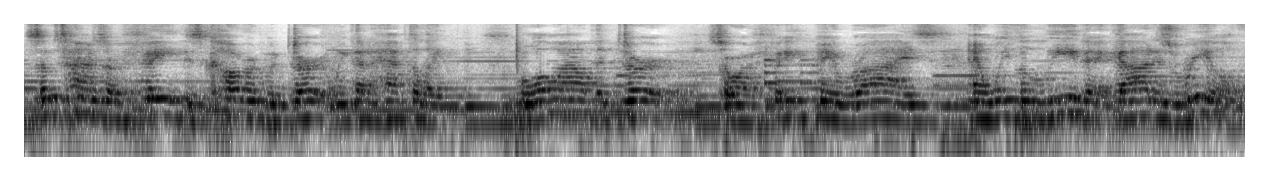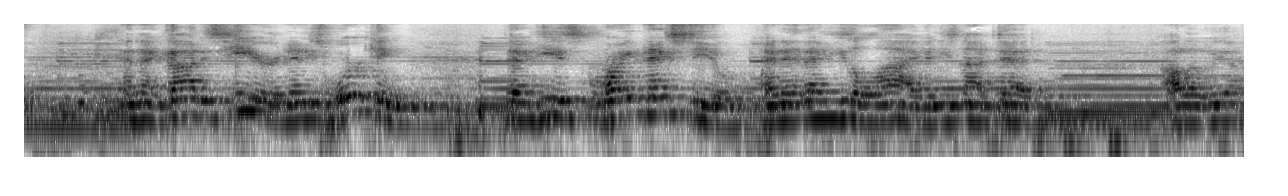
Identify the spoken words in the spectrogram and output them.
Sometimes our faith is covered with dirt and we got to have to like blow out the dirt so our faith may rise and we believe that God is real and that God is here and that He's working, that He is right next to you and that He's alive and He's not dead. Hallelujah,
